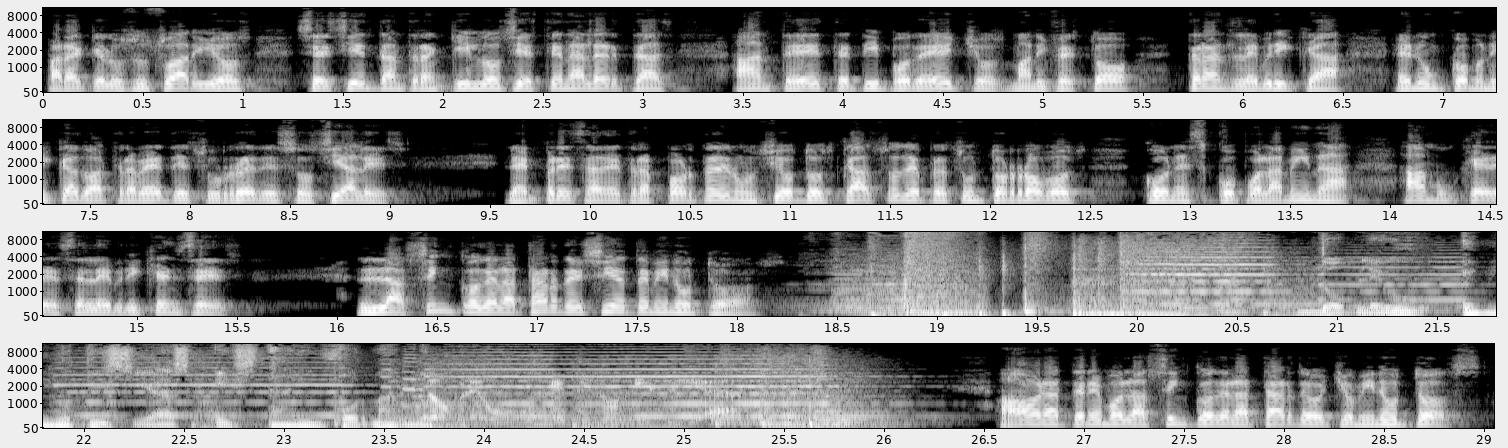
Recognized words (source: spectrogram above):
para que los usuarios se sientan tranquilos y estén alertas ante este tipo de hechos, manifestó Translebrica en un comunicado a través de sus redes sociales. La empresa de transporte denunció dos casos de presuntos robos con escopolamina a mujeres lebriquenses. Las cinco de la tarde, siete minutos. WM Noticias está informando. Ahora tenemos las 5 de la tarde, 8 minutos.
